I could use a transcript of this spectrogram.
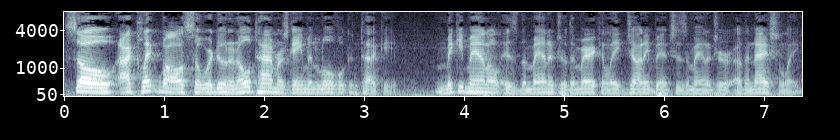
So I collect balls. So we're doing an old timers game in Louisville, Kentucky. Mickey Mantle is the manager of the American League. Johnny Bench is the manager of the National League.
